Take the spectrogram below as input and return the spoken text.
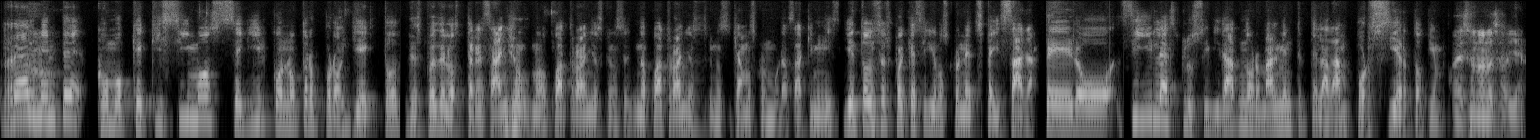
Realmente, como que quisimos seguir con otro proyecto después de los tres años, ¿no? Cuatro años que nos, no, cuatro años que nos echamos con Murasaki Miss, y entonces fue que seguimos con Space Saga, pero pero sí la exclusividad normalmente te la dan por cierto tiempo. Eso no lo sabía.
